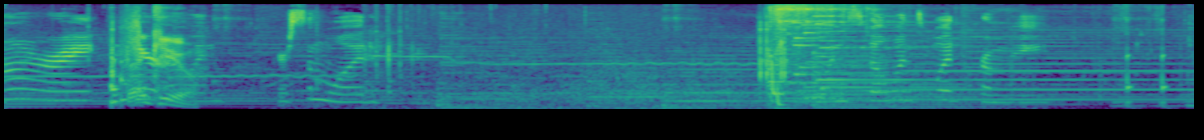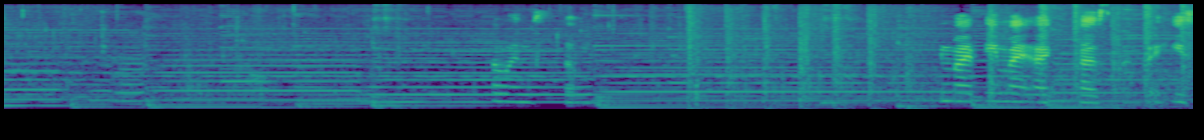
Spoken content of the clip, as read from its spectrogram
Alright. Thank here, you. Owen. Here's some wood. Owen still wants wood from me. Owen still. He might be my ex-husband, but he's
